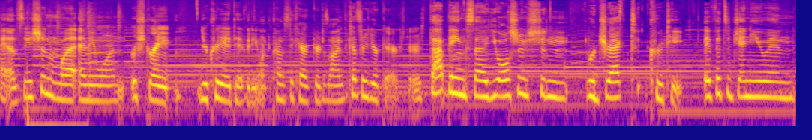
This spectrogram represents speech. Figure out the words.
And so you shouldn't let anyone restrain your creativity when it comes to character design because they're your characters. That being said, you also shouldn't reject critique. If it's a genuine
